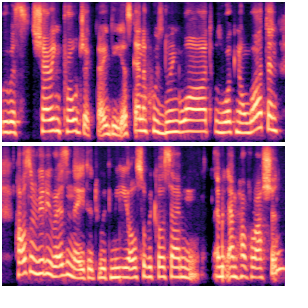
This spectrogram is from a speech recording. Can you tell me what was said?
we was sharing project ideas, kind of who's doing what, who's working on what, and Hausen really resonated with me also because I'm, I mean, I'm half Russian,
